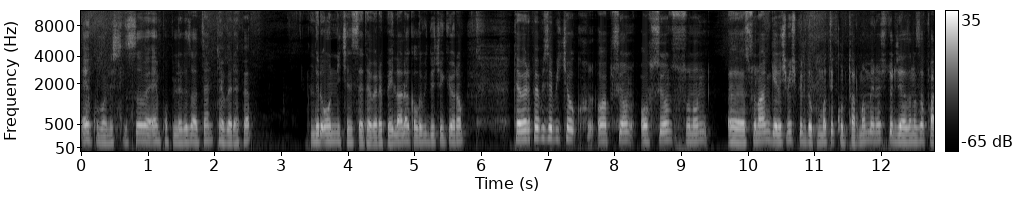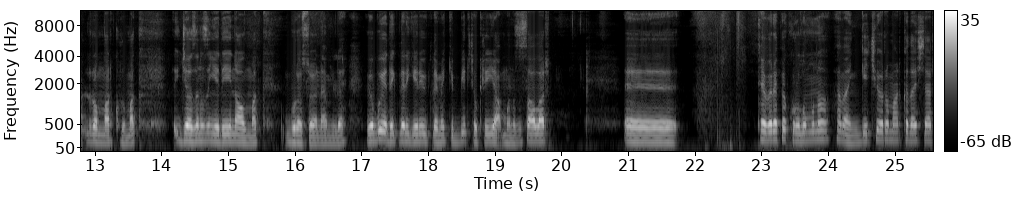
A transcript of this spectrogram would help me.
en kullanışlısı ve en popüleri zaten TVRP. Onun için size TVRP ile alakalı video çekiyorum. TVRP bize birçok opsiyon opsiyon sunun e, sunan gelişmiş bir dokunmatik kurtarma menüsüdür. Cihazınıza farklı ROM'lar kurmak, cihazınızın yedeğini almak burası önemli ve bu yedekleri geri yüklemek gibi birçok şeyi yapmanızı sağlar. E, TVRP kurulumunu hemen geçiyorum arkadaşlar.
